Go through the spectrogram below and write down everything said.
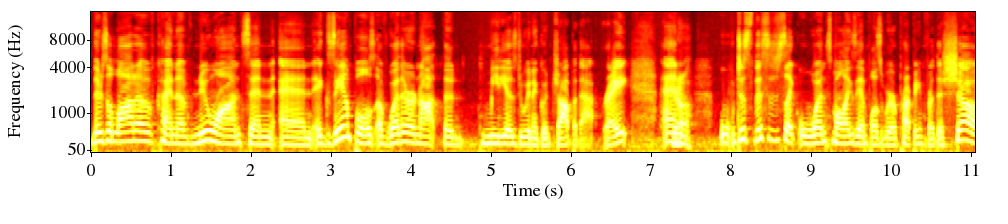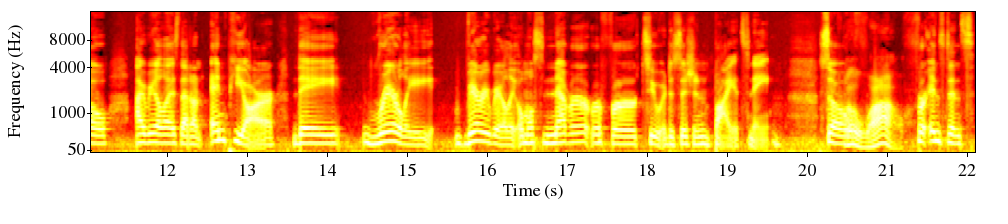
there's a lot of kind of nuance and, and examples of whether or not the media is doing a good job of that, right? And Yeah. just this is just like one small example as we were prepping for this show. I realized that on NPR, they rarely, very rarely, almost never refer to a decision by its name. So, Oh, wow. for instance,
